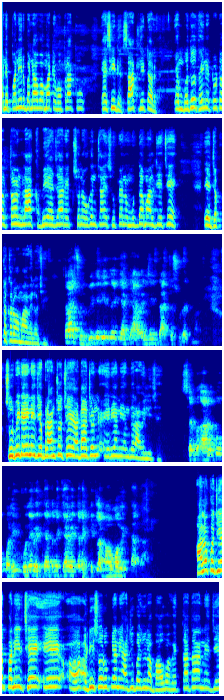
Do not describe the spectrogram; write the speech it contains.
અને પનીર બનાવવા માટે વપરાતું એસિડ સાત લીટર. એમ બધો થઈને ટોટલ ત્રણ લાખ બે હજાર એકસો ને ઓગણચાલીસ રૂપિયાનો મુદ્દામાલ જે છે એ જપ્ત કરવામાં આવેલો છે. સુરભી ડેરીની જે બ્રાન્ચો છે અડાજણ એરિયાની અંદર આવેલી છે. સાહેબ આ લોકો પનીર કોને વેચતા હતા અને ક્યાં વેચતા કેટલા ભાવમાં વેચતા હતા? આ લોકો જે પનીર છે એ અઢીસો રૂપિયાની આજુબાજુના ભાવમાં વેચતા હતા અને જે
